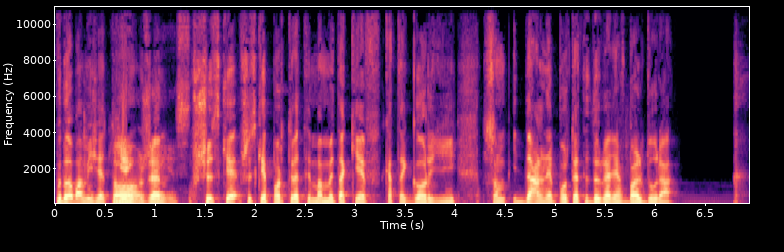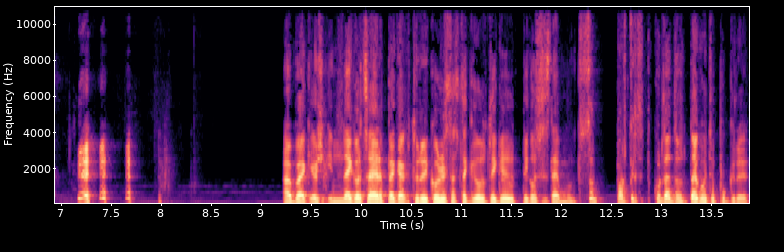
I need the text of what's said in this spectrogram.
Podoba mi się to, że jest. wszystkie, wszystkie portrety mamy takie w kategorii. To są idealne portrety do grania w Baldura. Albo jakiegoś innego CRPG, który korzysta z takiego, tego, tego systemu. To są portrety kurde, do tego typu gry.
